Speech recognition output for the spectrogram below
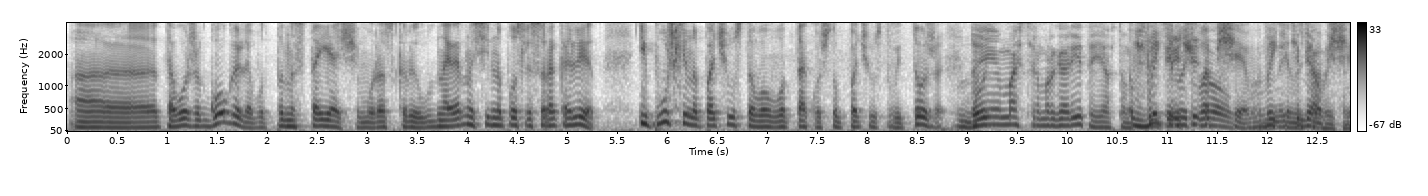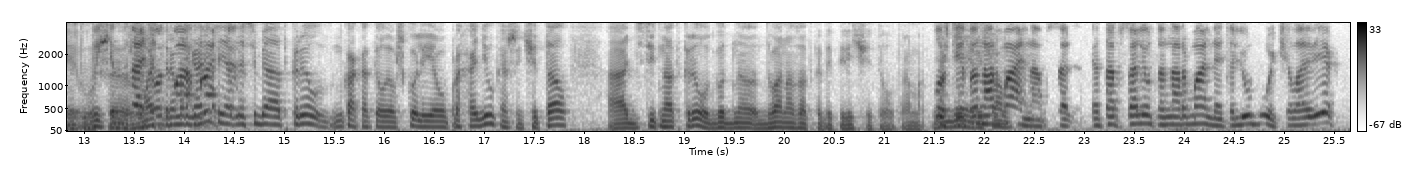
э, того же Гоголя, вот по-настоящему раскрыл, наверное, сильно после 40 лет. И Пушкина почувствовал вот так вот, чтобы почувствовать тоже. Да Может, и «Мастер Маргарита» я в том числе выкинуть перечитывал. вообще, выкинуть тебя вообще. Выкинуть. выкинуть. «Мастер вот, Маргарита» мастер... я для себя открыл, ну как открыл, я в школе я его проходил, конечно, читал, а действительно открыл вот года два назад, когда перечитывал роман. Слушайте, это нормально, абсолютно. Это абсолютно нормально, это любой человек –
